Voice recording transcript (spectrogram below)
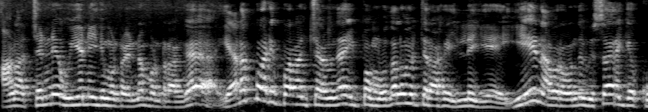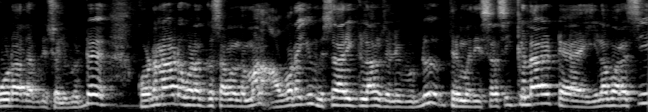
ஆனால் சென்னை உயர்நீதிமன்றம் என்ன பண்ணுறாங்க எடப்பாடி பழனிசாமி தான் இப்போ முதலமைச்சராக இல்லையே. ஏன் அவரை வந்து விசாரிக்க கூடாது அப்படின்னு சொல்லிவிட்டு கொடநாடு வழக்கு சம்மந்தமாக அவரையும் விசாரிக்கலாம்னு சொல்லிவிட்டு திருமதி சசிகலா இளவரசி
